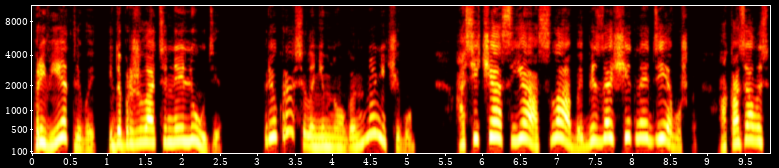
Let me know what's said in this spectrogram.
приветливые и доброжелательные люди. Приукрасила немного, но ничего. А сейчас я, слабая, беззащитная девушка, оказалась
